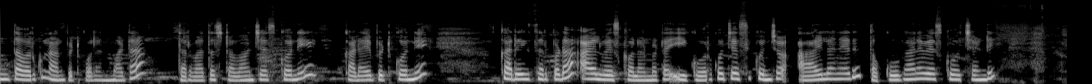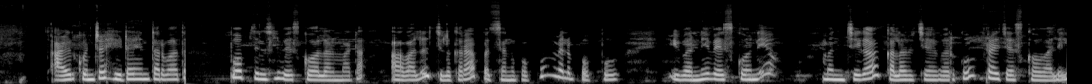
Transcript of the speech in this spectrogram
అంతవరకు నానపెట్టుకోవాలన్నమాట. తర్వాత స్టవ్ ఆన్ చేసుకొని కడాయి పెట్టుకొని కర్రీకి సరిపడా ఆయిల్ వేసుకోవాలన్నమాట. ఈ కూరకు వచ్చేసి కొంచెం ఆయిల్ అనేది తక్కువగానే వేసుకోవచ్చండి. ఆయిల్ కొంచెం హీట్ అయిన తర్వాత పోపు దినుసులు వేసుకోవాలన్నమాట. ఆవాలు జీలకర్ర పచ్చనపప్పు మినపప్పు ఇవన్నీ వేసుకొని మంచిగా కలర్ వచ్చే వరకు ఫ్రై చేసుకోవాలి.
